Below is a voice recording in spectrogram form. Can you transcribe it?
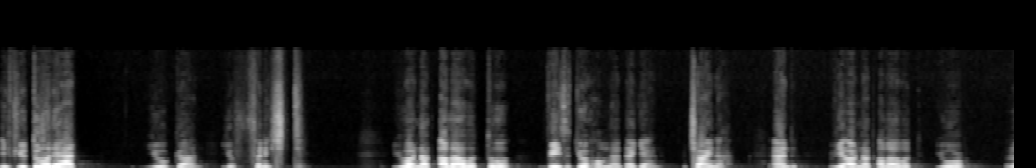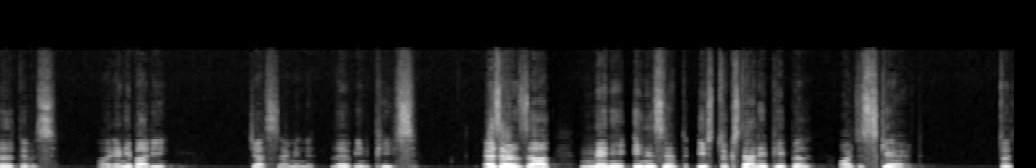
if you do that, you're gone. You're finished. You are not allowed to visit your homeland again, China. And we are not allowed your relatives or anybody just, I mean, live in peace. As a result, many innocent East Turkestani people are just scared to,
